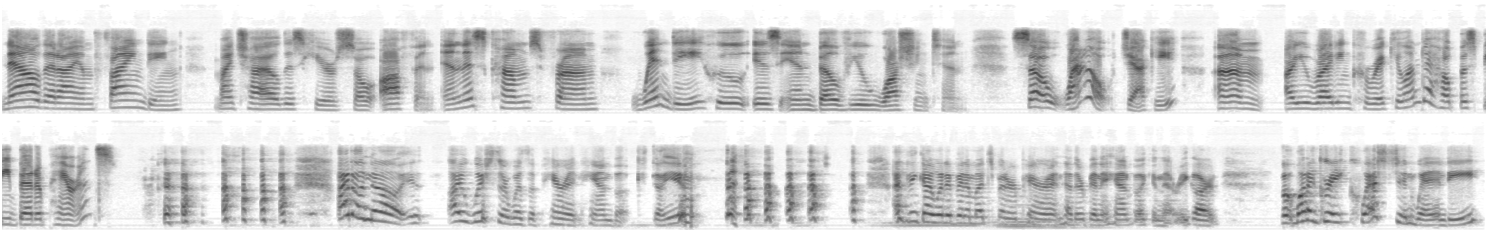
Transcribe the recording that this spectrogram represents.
now that I am finding my child is here so often. And this comes from Wendy, who is in Bellevue, Washington. So, wow, Jackie, um, are you writing curriculum to help us be better parents? I don't know. I wish there was a parent handbook, don't you? I think I would have been a much better parent had there been a handbook in that regard. But what a great question, Wendy.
